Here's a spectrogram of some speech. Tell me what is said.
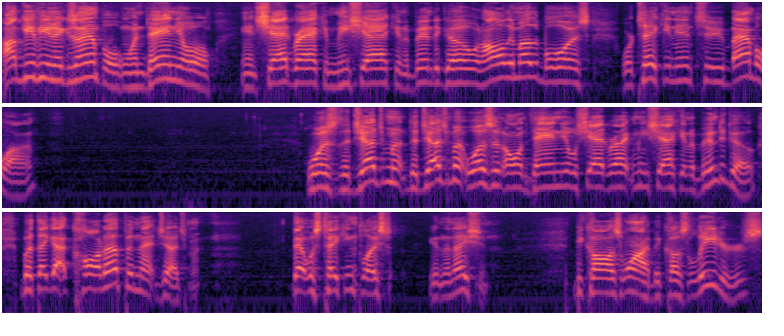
I'll give you an example. When Daniel and Shadrach and Meshach and Abednego and all them other boys were taken into Babylon, was the judgment the judgment wasn't on Daniel, Shadrach, Meshach, and Abednego, but they got caught up in that judgment that was taking place in the nation. Because why? Because leaders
